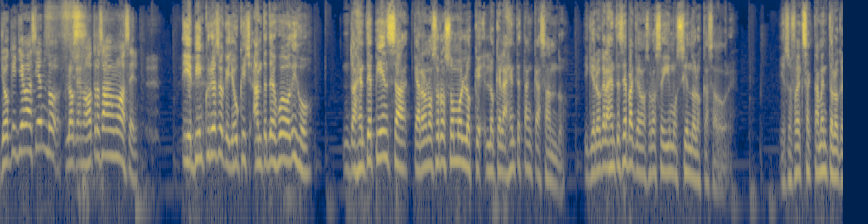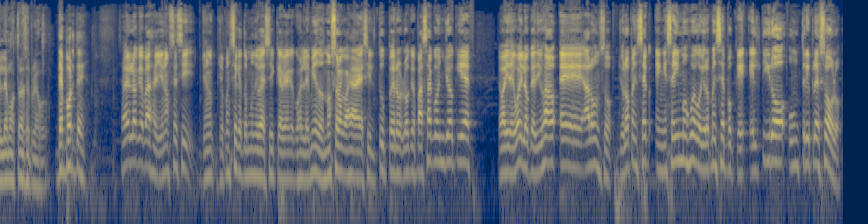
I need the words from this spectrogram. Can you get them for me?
Jokic lleva haciendo lo que nosotros sabemos hacer. Y es bien curioso que Jokic antes del juego dijo, la gente piensa que ahora nosotros somos los que, lo que la gente están cazando. Y quiero que la gente sepa que nosotros seguimos siendo los cazadores. Y eso fue exactamente lo que él demostró en ese primer juego. Deporte. ¿Sabes lo que pasa? Yo no sé si. Yo, yo pensé que todo el mundo iba a decir que había que cogerle miedo. No sé lo que vas a decir tú, pero lo que pasa con Jockey es. Que by the lo que dijo eh, Alonso, yo lo pensé en ese mismo juego, yo lo pensé porque él tiró un triple solo.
